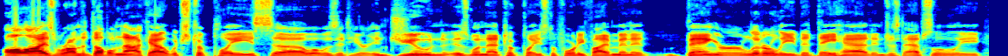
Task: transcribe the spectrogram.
all eyes were on the double knockout, which took place, uh, what was it here? In June is when that took place, the 45 minute banger, literally, that they had and just absolutely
